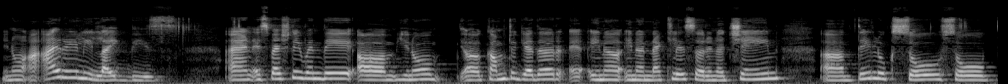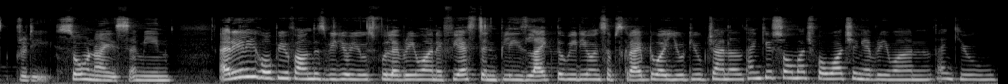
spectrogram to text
you know i, I really like these. And especially when they um, you know uh, come together in a in a necklace or in a chain uh, they look so so pretty so nice. I mean i really hope you found this video useful everyone. If yes then please like the video and subscribe to our youtube channel. Thank you so much for watching everyone. Thank you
